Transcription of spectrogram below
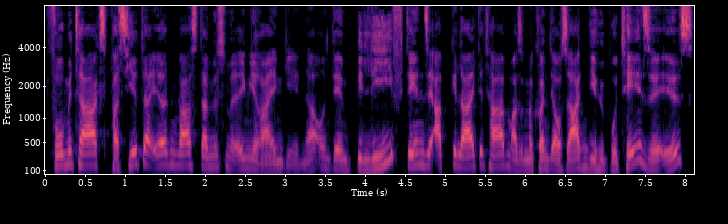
Vormittags passiert da irgendwas, da müssen wir irgendwie reingehen. Ne? Und den Belief, den sie abgeleitet haben, also man könnte auch sagen, die Hypothese ist,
